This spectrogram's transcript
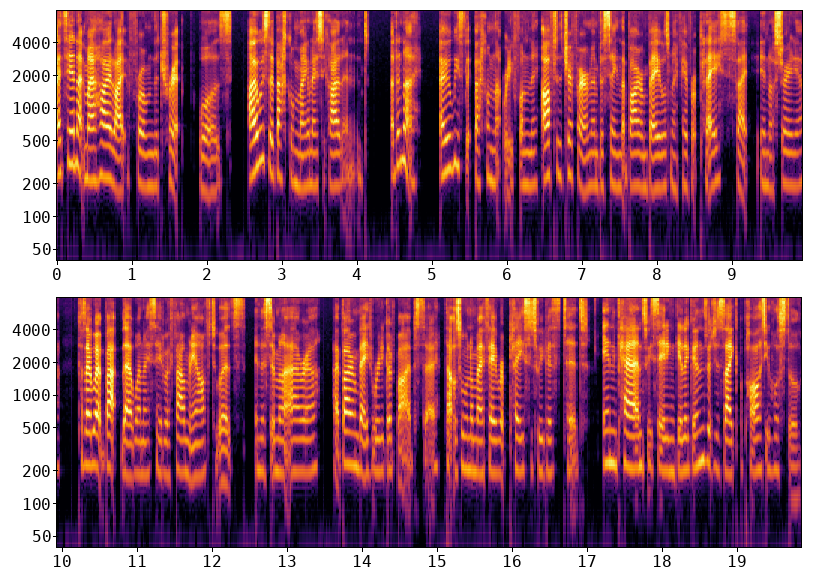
I'd say like my highlight from the trip was I always look back on Magnetic Island. I don't know. I always look back on that really fondly. After the trip, I remember saying that Byron Bay was my favourite place, like in Australia, because I went back there when I stayed with family afterwards in a similar area. Like Byron Bay is really good vibes, so that was one of my favourite places we visited. In Cairns, we stayed in Gilligan's, which is like a party hostel,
